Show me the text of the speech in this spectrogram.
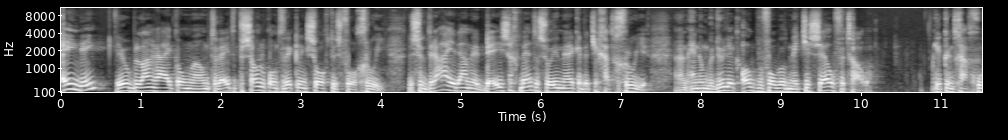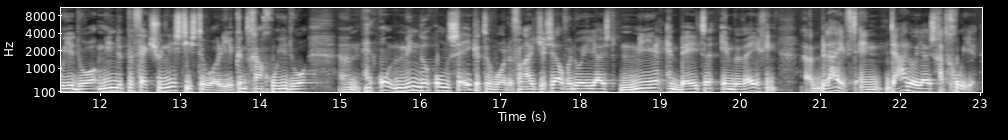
Eén ding, heel belangrijk om, om te weten, persoonlijke ontwikkeling zorgt dus voor groei. Dus zodra je daarmee bezig bent, dan zul je merken dat je gaat groeien. Um, en dan bedoel ik ook bijvoorbeeld met je zelfvertrouwen. Je kunt gaan groeien door minder perfectionistisch te worden. Je kunt gaan groeien door on minder onzeker te worden vanuit jezelf, waardoor je juist meer en beter in beweging uh, blijft en daardoor juist gaat groeien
